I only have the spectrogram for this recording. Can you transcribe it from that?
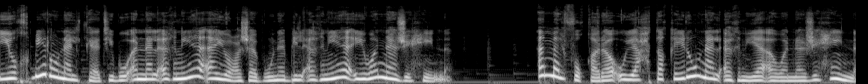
يخبرنا الكاتب أن الأغنياء يعجبون بالأغنياء والناجحين. أما الفقراء يحتقرون الأغنياء والناجحين.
